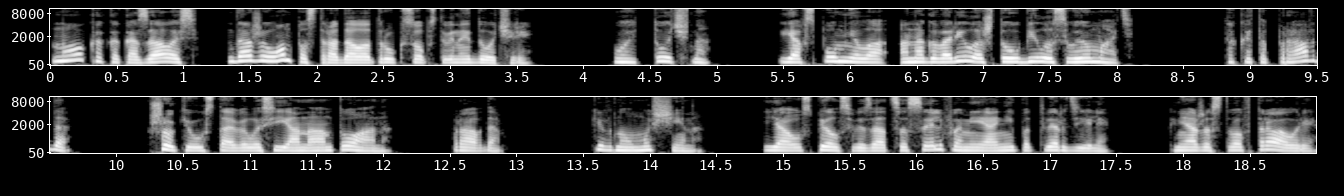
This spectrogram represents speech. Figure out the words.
Но, как оказалось, даже он пострадал от рук собственной дочери. «Ой, точно. Я вспомнила, она говорила, что убила свою мать. «Так это правда?» В шоке уставилась я на Антуана. «Правда», — кивнул мужчина. Я успел связаться с эльфами, и они подтвердили. Княжество в трауре.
